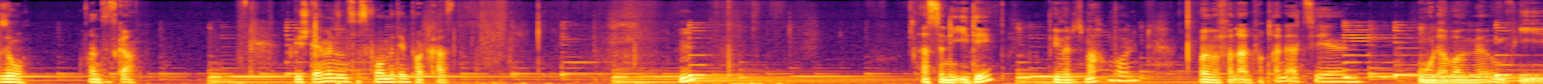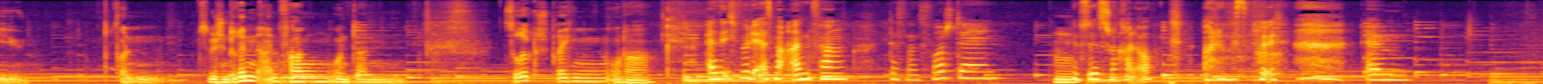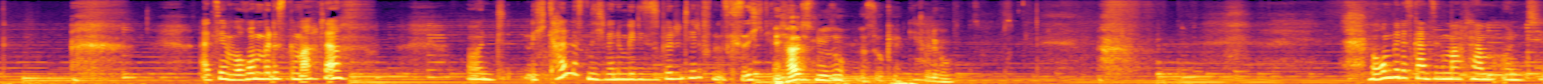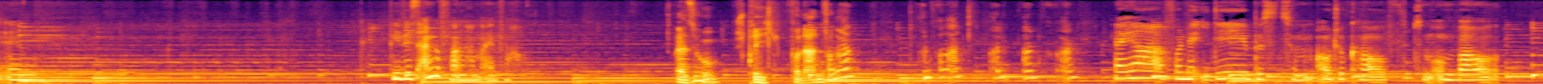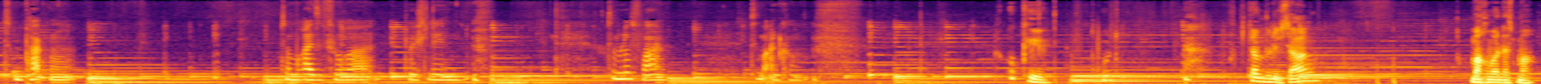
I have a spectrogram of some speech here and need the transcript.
So, Franziska, wie stellen wir uns das vor mit dem Podcast? Hm? Hast du eine Idee, wie wir das machen wollen? Wollen wir von Anfang an erzählen? Oder wollen wir irgendwie von zwischendrin anfangen und dann zurücksprechen? Oder? Also ich würde erstmal anfangen, dass wir uns vorstellen. Hm. Nimmst du jetzt schon gerade auf? Oh, du bist blöd. Erzählen, warum wir das gemacht haben. Und ich kann das nicht, wenn du mir dieses blöde Telefon ins Gesicht hältst. Ich halte es nur so. Das ist okay. Ja. Entschuldigung. Warum wir das Ganze gemacht haben und ähm, wie wir es angefangen haben einfach. Also sprich von Anfang an? Anfang an? An, Anfang an? Naja, von der Idee bis zum Autokauf, zum Umbau, zum Packen, zum Reiseführer durchlesen, zum Losfahren, zum Ankommen. Okay, gut. Dann würde ich sagen, machen wir das mal.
